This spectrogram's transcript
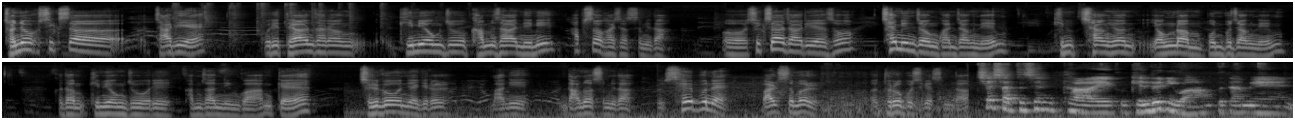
저녁 식사 자리에 우리 대한사랑 김영주 감사님이 합석하셨습니다. 어, 식사 자리에서 최민정 관장님, 김창현 영남 본부장님, 그다음 김영주 우리 감사님과 함께 즐거운 얘기를 많이 나눴습니다. 그세 분의 말씀을 어, 들어보시겠습니다. 체스 아트 센터의 그 갤러리와 그 다음에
